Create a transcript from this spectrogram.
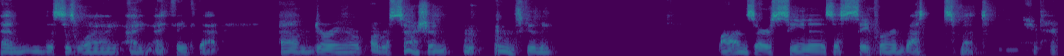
And this is why I, I, think that um, during a, a recession, excuse me, bonds are seen as a safer investment. Sure.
